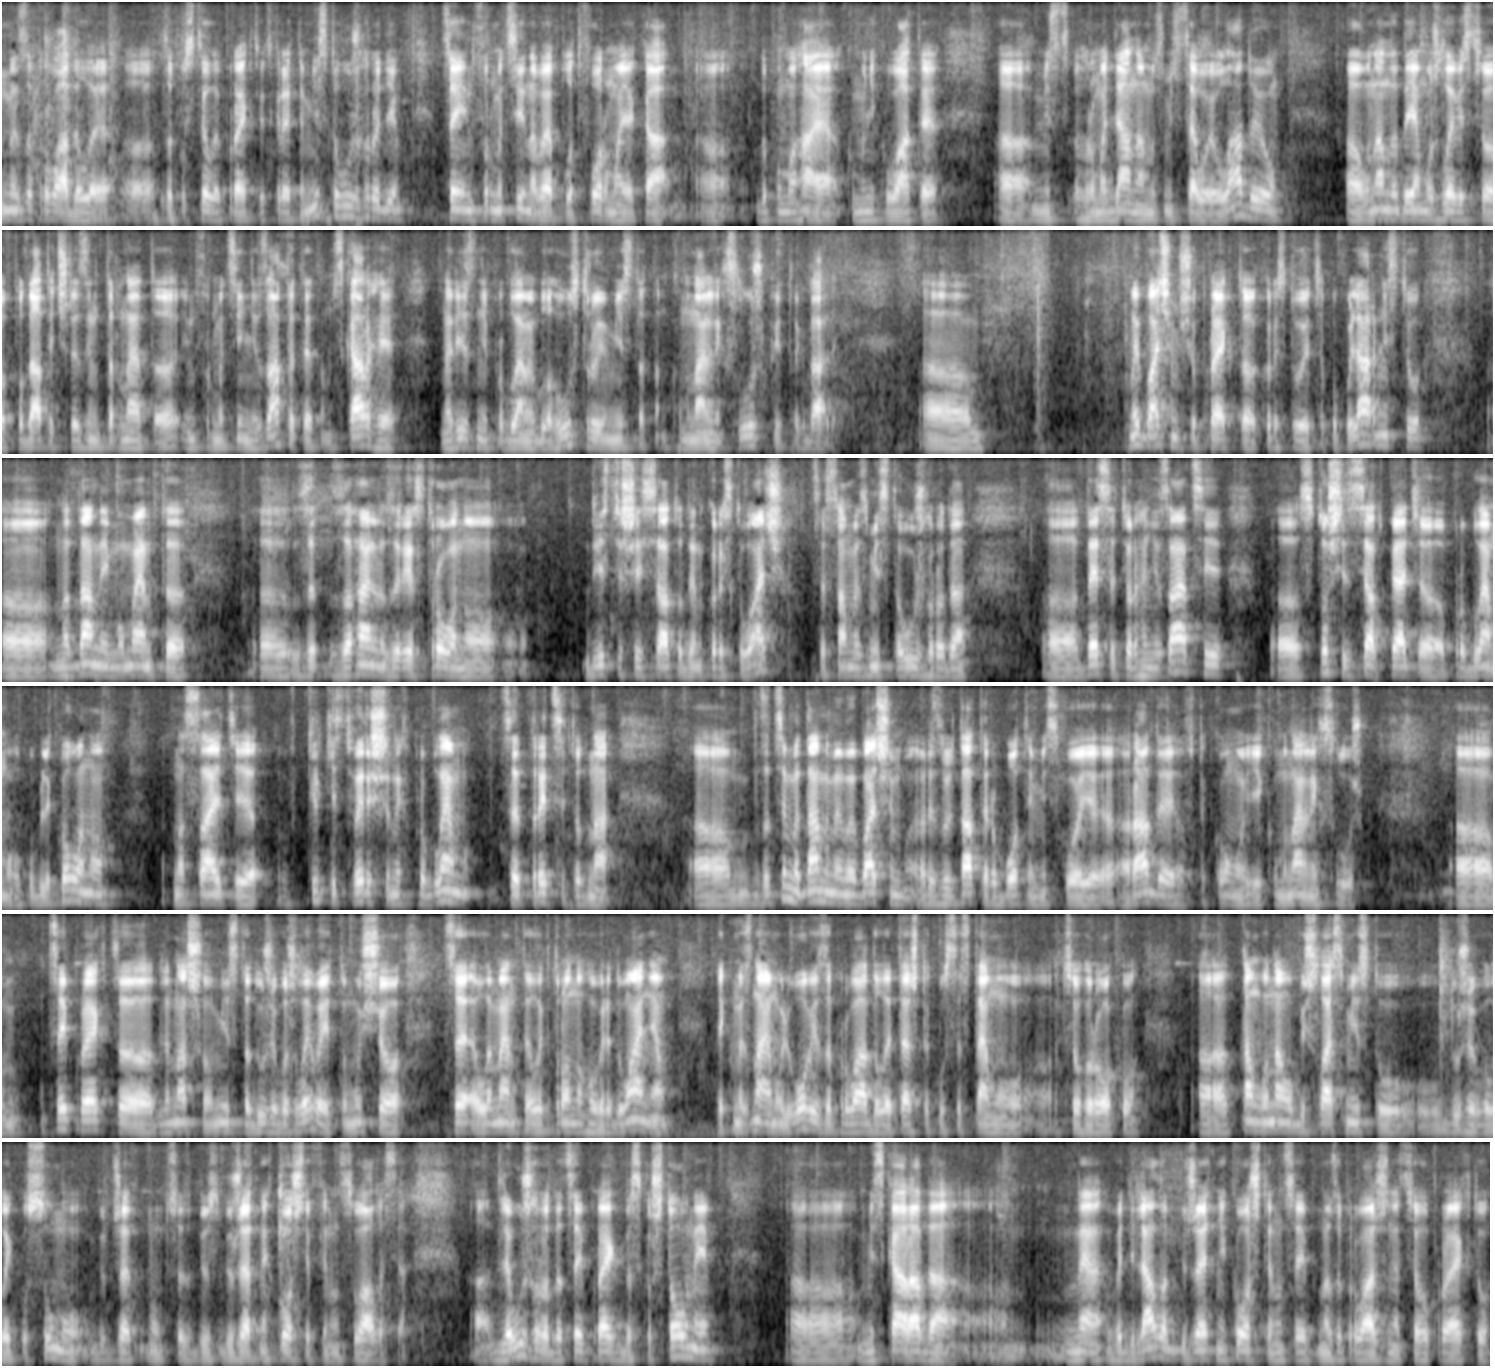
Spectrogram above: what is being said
ми запровадили, е, запустили проект Відкрите місто в Ужгороді. Це інформаційна веб-платформа, яка е, допомагає комунікувати е, громадянам з місцевою владою. Вона надає можливість подати через інтернет інформаційні запити, там, скарги на різні проблеми благоустрою міста, там, комунальних служб і так далі. Ми бачимо, що проєкт користується популярністю. Е, На даний момент е, загально зареєстровано 261 користувач, це саме з міста Ужгорода, е, 10 організацій, е, 165 е, проблем опубліковано на сайті. Кількість вирішених проблем це 31. Е, За цими даними ми бачимо результати роботи міської ради в такому і комунальних служб. Е, Цей проєкт е, для нашого міста дуже важливий, тому що це елемент електронного врядування. Як ми знаємо, у Львові запровадили теж таку систему е, цього року. Там вона обійшлась місту у дуже велику суму. Бюджет, ну, це з бюджетних коштів фінансувалося. Для Ужгорода цей проєкт безкоштовний. Міська рада не виділяла бюджетні кошти на цей на запровадження цього проєкту.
